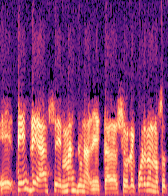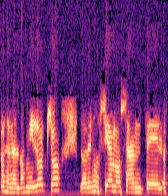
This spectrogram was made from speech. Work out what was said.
eh, desde hace más de una década. Yo recuerdo nosotros en el 2008 lo denunciamos ante los,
